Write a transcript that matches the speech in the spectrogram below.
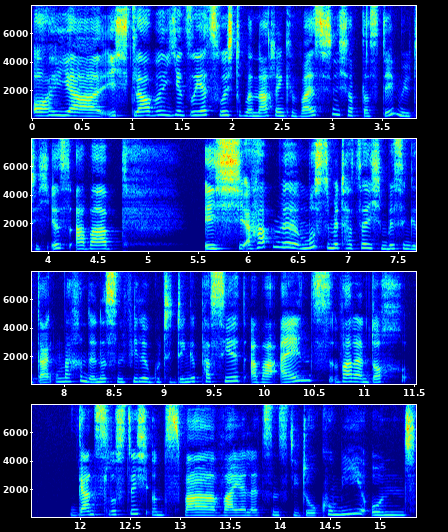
Oh ja, ich glaube, jetzt, so jetzt, wo ich drüber nachdenke, weiß ich nicht, ob das demütig ist, aber ich hab mir, musste mir tatsächlich ein bisschen Gedanken machen, denn es sind viele gute Dinge passiert, aber eins war dann doch ganz lustig und zwar war ja letztens die Dokumi und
